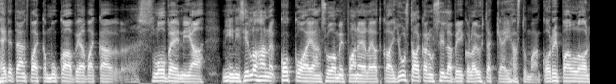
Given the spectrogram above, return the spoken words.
heitetään nyt vaikka mukaan vielä vaikka Slovenia, niin, niin silloinhan koko ajan Suomi-faneilla, jotka on just alkanut sillä viikolla yhtäkkiä ihastumaan koripalloon,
